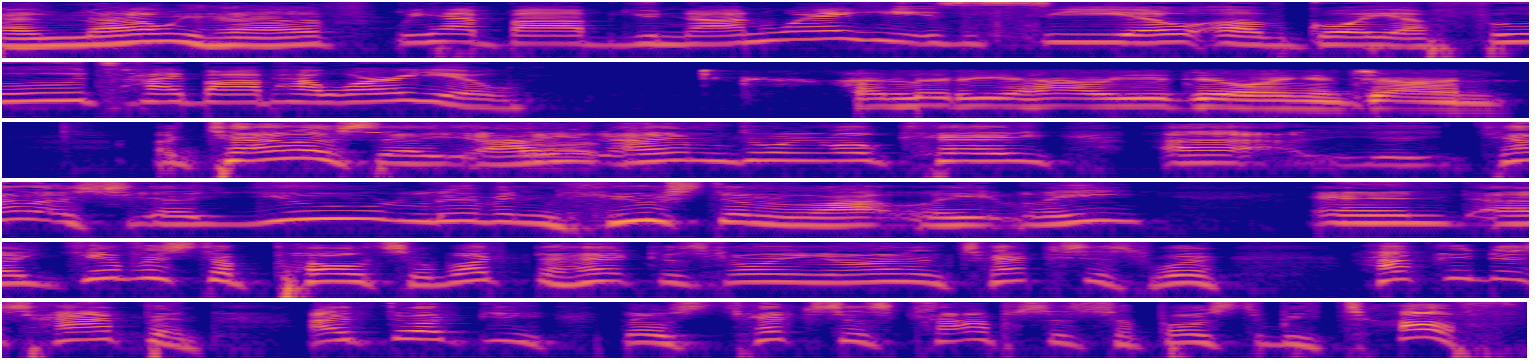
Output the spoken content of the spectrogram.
And now we have We have Bob Unanue. He is the CEO of Goya Foods. Hi, Bob. How are you? Hi, Lydia. How are you doing? And John? Uh, tell us, uh, I, I am doing okay. Uh, tell us, uh, you live in Houston a lot lately, and uh, give us the pulse of what the heck is going on in Texas. Where, how could this happen? I thought the, those Texas cops are supposed to be tough.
